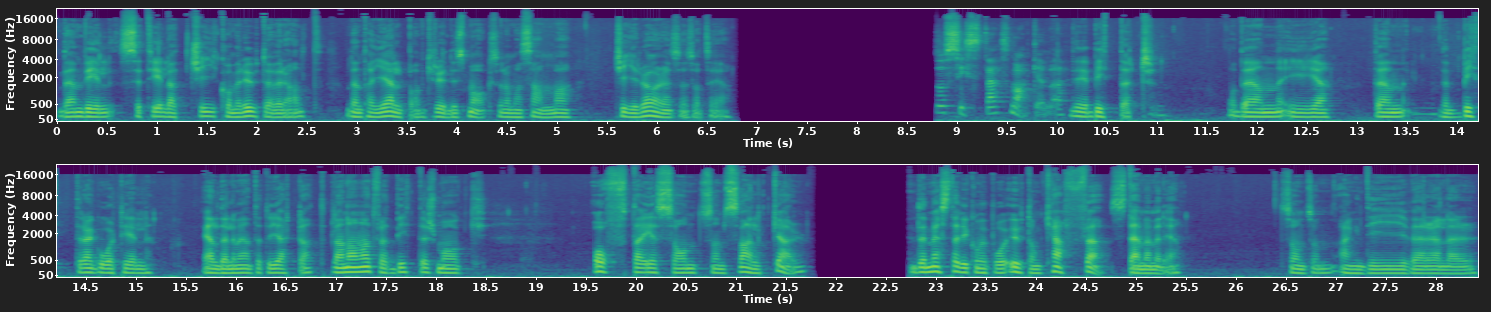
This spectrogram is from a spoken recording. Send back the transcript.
den vill se till att chi kommer ut överallt. Den tar hjälp av kryddig smak så de har samma chi-rörelse så att säga. Så sista smaken då? Det är bittert. Och den är... Den, den bittra går till eldelementet och hjärtat. Bland annat för att bittersmak ofta är sånt som svalkar. Det mesta vi kommer på utom kaffe stämmer med det. Sånt som angdiver eller,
